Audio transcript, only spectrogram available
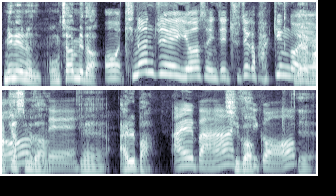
미니는 공짜입니다. 어, 지난주에 이어서 이제 주제가 바뀐 거예요. 네 바뀌었습니다. 네. 네, 알바 알바, 직업. 직업. 예.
